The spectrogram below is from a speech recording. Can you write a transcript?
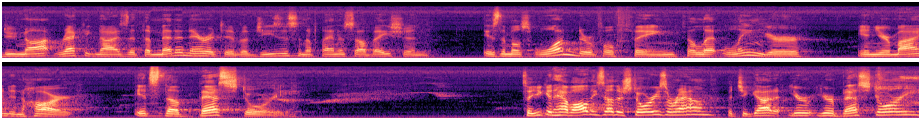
do not recognize that the meta narrative of Jesus and the plan of salvation is the most wonderful thing to let linger in your mind and heart. It's the best story. So you can have all these other stories around, but you got it. Your, your best story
